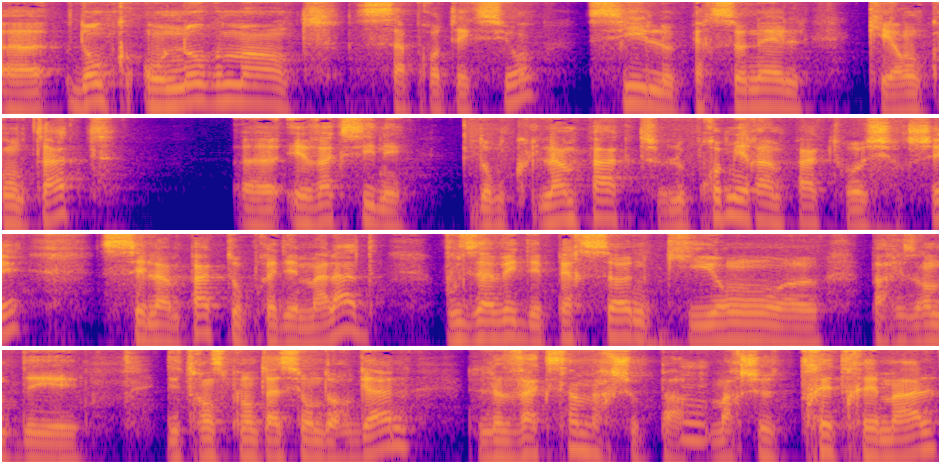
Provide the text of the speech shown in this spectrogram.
Euh, donc, on augmente sa protection si le personnel qui est en contact est vacciné. Donc, l'impact, le premier impact recherché, c'est l'impact auprès des malades. Vous avez des personnes qui ont, par exemple, des transplantations d'organes le vaccin marche pas, mm. marche très très mal.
